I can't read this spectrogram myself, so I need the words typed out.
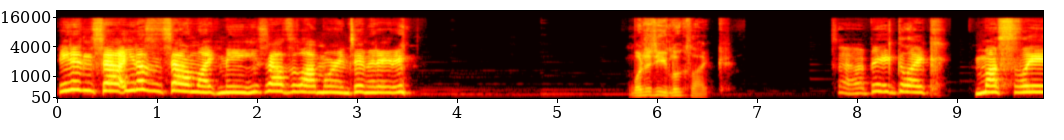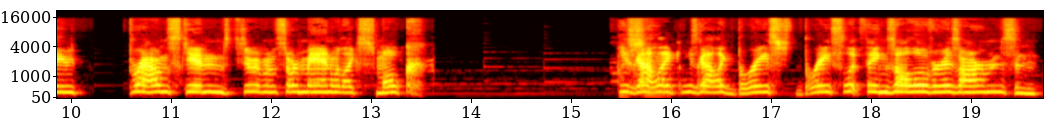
He didn't sound. He doesn't sound like me. He sounds a lot more intimidating. What did he look like? A big, like, muscly, brown-skinned sort of man with like smoke. He's got like he's got like brace bracelet things all over his arms and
